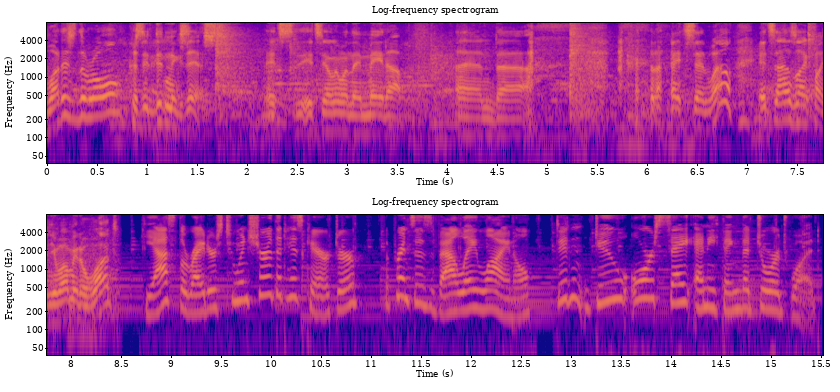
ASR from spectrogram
what is the role? Because it didn't exist. It's, it's the only one they made up. And uh, I said, well, it sounds like fun. You want me to what? He asked the writers to ensure that his character, the prince's valet Lionel, didn't do or say anything that George would.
